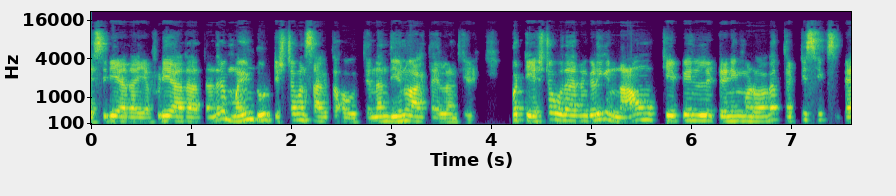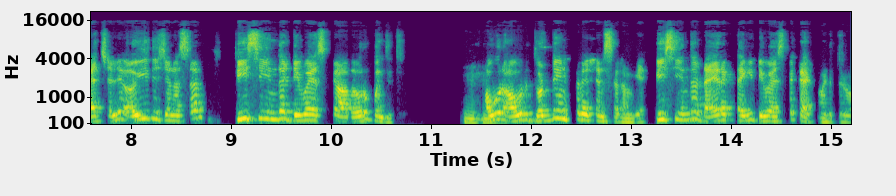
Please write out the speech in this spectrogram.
ಎಸ್ ಡಿ ಆದ ಎಫ್ ಡಿ ಆದ ಅಂತಂದ್ರೆ ಮೈಂಡ್ ಡಿಸ್ಟರ್ಬೆನ್ಸ್ ಆಗ್ತಾ ಹೋಗುತ್ತೆ. ನಂದು ಏನು ಆಗ್ತಾ ಇಲ್ಲ ಅಂತ ಹೇಳಿ. ಬಟ್ ಎಷ್ಟೋ ಉದಾಹರಣೆಗಳಿಗೆ ನಾವು ಕೆಪಿಎನ್ ಅಲ್ಲಿ ಟ್ರೈನಿಂಗ್ ಮಾಡುವಾಗ ತರ್ಟಿ ಸಿಕ್ಸ್ ಬ್ಯಾಚ್ ಅಲ್ಲಿ ಐದು ಜನ ಸರ್ ಪಿ ಸಿ ಇಂದ ಡಿವೈಸ್ ಪಿ ಆದವರು ಬಂದಿದ್ರು. ಅವ್ರು ಅವ್ರ ದೊಡ್ಡ ಇನ್ಸ್ಪಿರೇಷನ್ ಸರ್ ನಮ್ಗೆ. ಪಿ ಸಿ ಇಂದ ಡೈರೆಕ್ಟ್ ಆಗಿ D Y S P crack ಮಾಡಿದ್ರು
